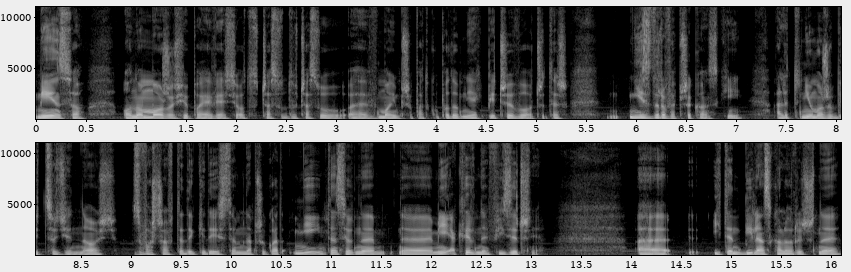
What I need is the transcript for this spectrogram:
mięso. Ono może się pojawiać od czasu do czasu, e, w moim przypadku, podobnie jak pieczywo, czy też niezdrowe przekąski, ale to nie może być codzienność, zwłaszcza wtedy, kiedy jestem na przykład mniej intensywny, e, mniej aktywny fizycznie. E, I ten bilans kaloryczny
